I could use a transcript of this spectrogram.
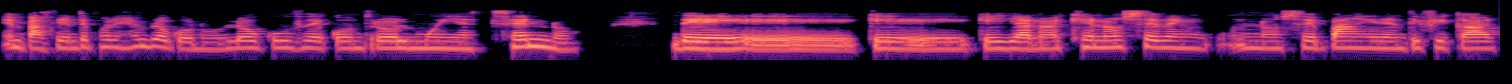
en pacientes, por ejemplo, con un locus de control muy externo, de que, ya no es que no, se no sepan identificar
